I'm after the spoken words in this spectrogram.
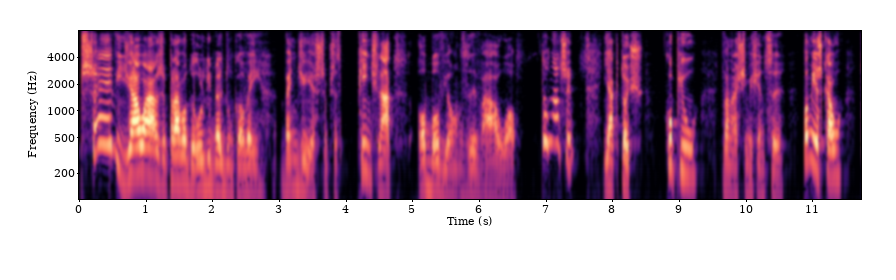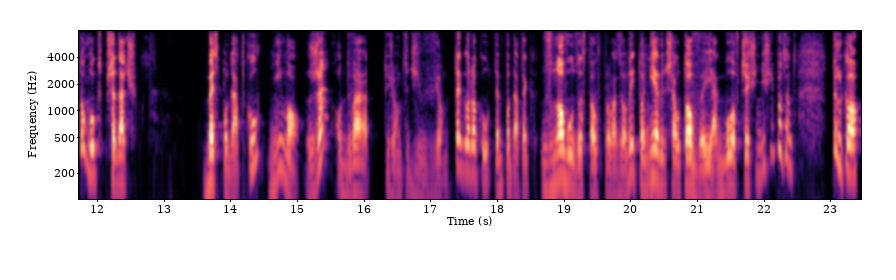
przewidziała, że prawo do ulgi meldunkowej będzie jeszcze przez 5 lat obowiązywało. To znaczy, jak ktoś kupił 12 miesięcy pomieszkał, to mógł sprzedać bez podatku, mimo że od 2009 roku ten podatek znowu został wprowadzony i to nie ryczałtowy, jak było wcześniej 10%, tylko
